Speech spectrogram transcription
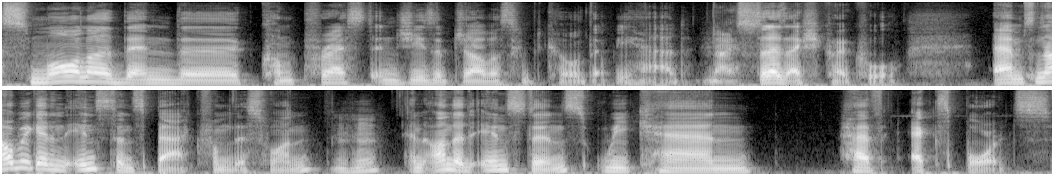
smaller than the compressed and gzip JavaScript code that we had. Nice. So that's actually quite cool. Um, so now we get an instance back from this one, Mm-hmm. and on that instance we can have exports.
